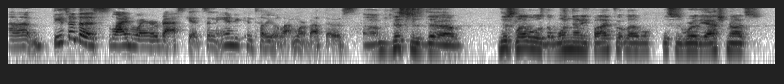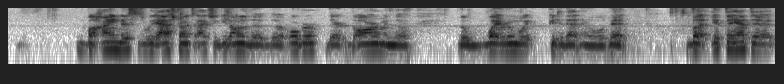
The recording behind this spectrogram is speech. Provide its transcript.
Um, these are the slide wire baskets, and Andy can tell you a lot more about those. um, this is the this level is the 195 foot level. This is where the astronauts behind us is where the astronauts actually get onto the the orbiter, their the arm and the the white room. We'll get to that in a little bit. But if they have to,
